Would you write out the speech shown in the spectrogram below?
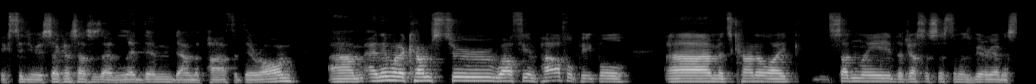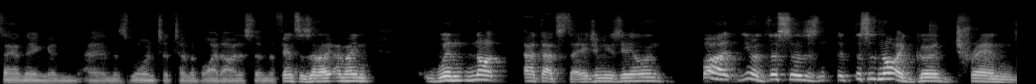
extenuating circumstances that have led them down the path that they're on. Um, and then when it comes to wealthy and powerful people, um, it's kind of like suddenly the justice system is very understanding and and is willing to turn a blind eye to certain offences. And I, I mean, we're not at that stage in New Zealand, but you know, this is this is not a good trend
